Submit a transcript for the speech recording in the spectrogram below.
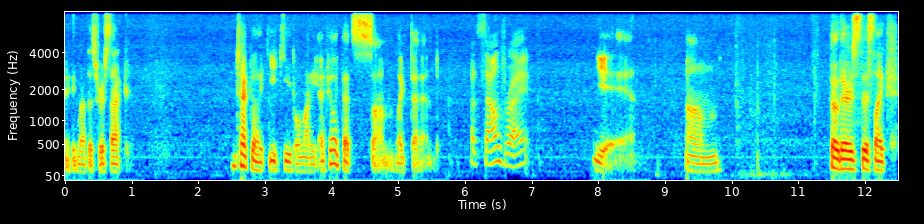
me think about this for a sec. Check Iki Domari. I feel like that's um, like dead end. That sounds right. Yeah. Um so there's this like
